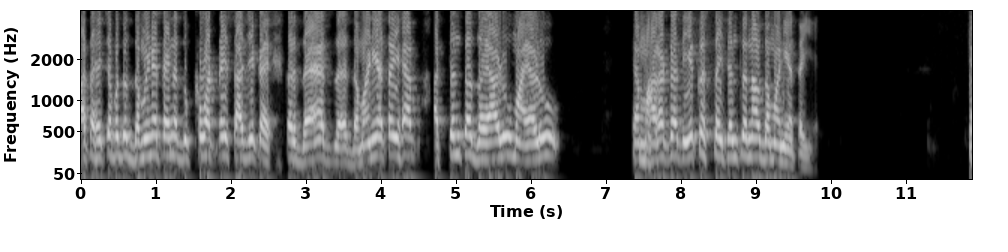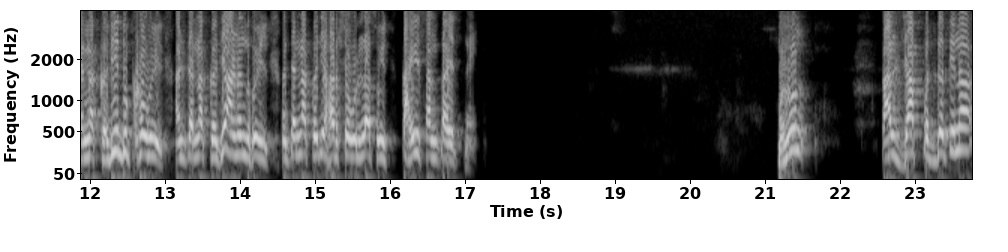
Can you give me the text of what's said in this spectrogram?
आता ह्याच्याबद्दल दमण्याताईंना दुःख वाटणं साहजिक आहे. कारण दया दमाणियाताई ह्या अत्यंत दयाळू मायाळू या महाराष्ट्रात एकच ताई त्यांचं नाव दमानियाताई आहे. त्यांना कधी दुःख होईल आणि त्यांना कधी आनंद होईल आणि त्यांना कधी हर्ष उल्हास होईल काही सांगता येत नाही. म्हणून काल ज्या पद्धतीनं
